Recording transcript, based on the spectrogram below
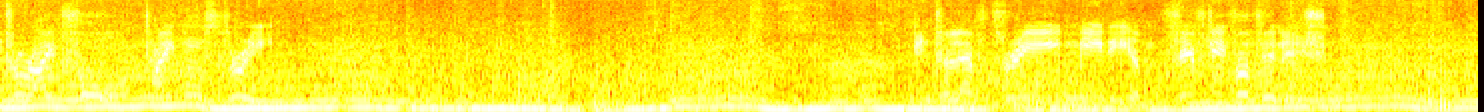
Into right 4, Titans 3. Into left 3, medium, 50 for finish.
